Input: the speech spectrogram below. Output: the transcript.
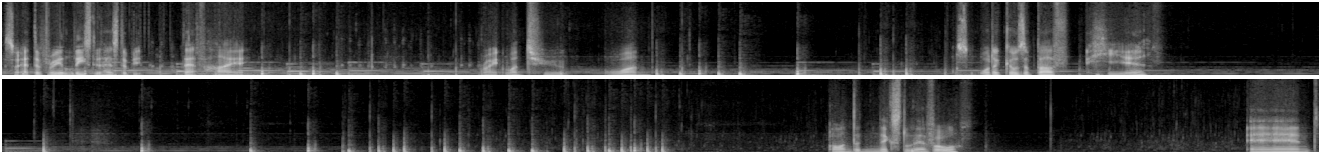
so at the very least it has to be that high. Right, one, two, one. So water goes above here. On the next level. And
